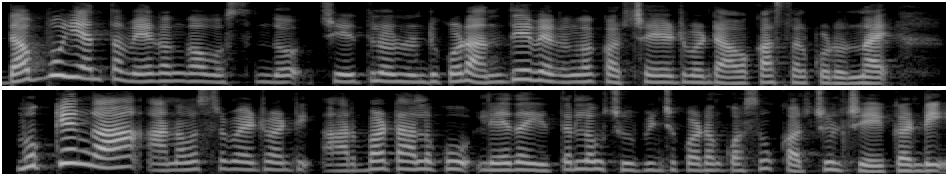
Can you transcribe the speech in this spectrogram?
డబ్బు ఎంత వేగంగా వస్తుందో చేతిలో నుండి కూడా అంతే వేగంగా ఖర్చు అయ్యేటువంటి అవకాశాలు కూడా ఉన్నాయి. ముఖ్యంగా అనవసరమైనటువంటి ఆర్భాటాలకు లేదా ఇతరులకు చూపించుకోవడం కోసం ఖర్చులు చేయకండి.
